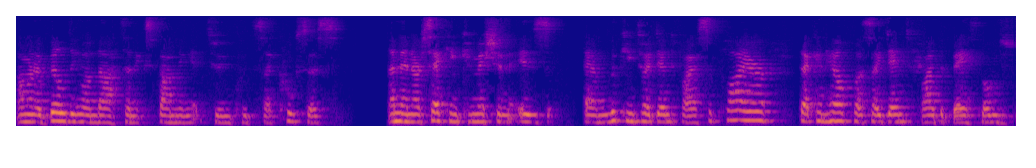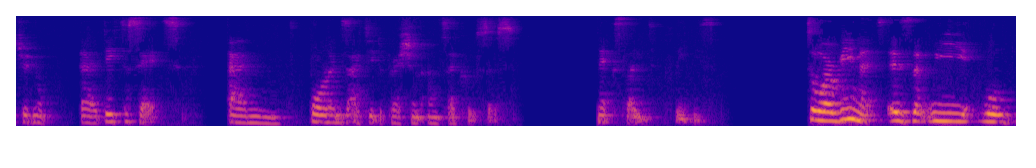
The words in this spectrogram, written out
And we're now building on that and expanding it to include psychosis. And then our second commission is um, looking to identify a supplier that can help us identify the best longitudinal uh, data sets um, for anxiety, depression and psychosis. Next slide, please. So our remit is that we will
